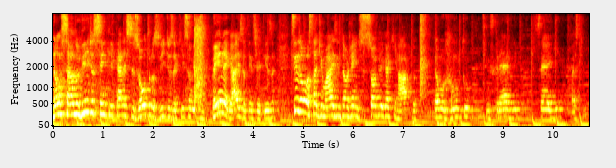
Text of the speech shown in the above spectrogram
Não saia do vídeo sem clicar nesses outros vídeos aqui, são vídeos bem legais, eu tenho certeza vocês vão gostar demais. Então, gente, só clicar aqui rápido. Tamo junto, se inscreve, segue, faz tudo.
